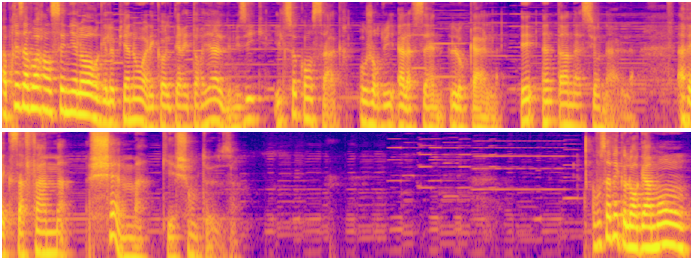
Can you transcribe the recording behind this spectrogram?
Après avoir enseigné l'orgue et le piano à l'école territoriale de musique, il se consacre aujourd'hui à la scène locale et internationale avec sa femme Shem, qui est chanteuse. Vous savez que l'orgamon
